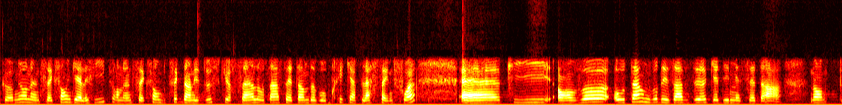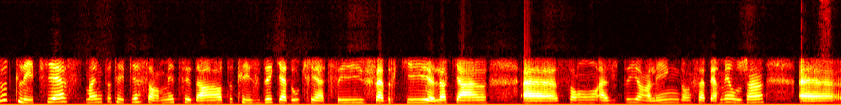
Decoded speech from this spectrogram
Cornu, on a une section galerie, puis on a une section boutique dans les deux succursales, autant à Sainte-Anne-de-Beaupré qu'à Place Sainte-Foy. Euh, puis, on va autant au niveau des visuels que des métiers d'art. Donc, toutes les pièces, même toutes les pièces en métier d'art, toutes les idées cadeaux créatives, fabriquées, locales, euh, sont ajoutées en ligne. Donc, ça permet aux gens euh,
